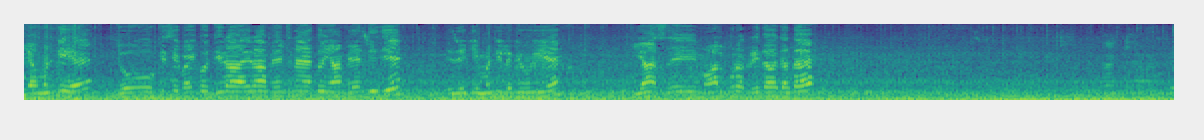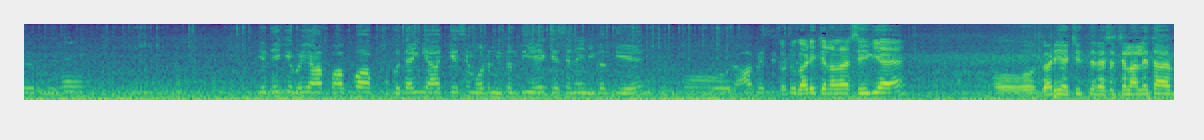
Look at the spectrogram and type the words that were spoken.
यहाँ मंडी है, जो किसी भाई को जीरा हीरा बेचना है तो यहाँ बेच दीजिए। ये देखिए, मंडी लगी हुई है। यहाँ से माल पूरा खरीदा हो जाता है। ये देखिए भाई, आप, आपको आपको बताएँगे आज कैसे मोटर निकलती है, कैसे नहीं निकलती है। और आप ऐसे छोटू गाड़ी चलाना सीख गया है। और गाड़ी अच्छी तरह से चला लेता है अब।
